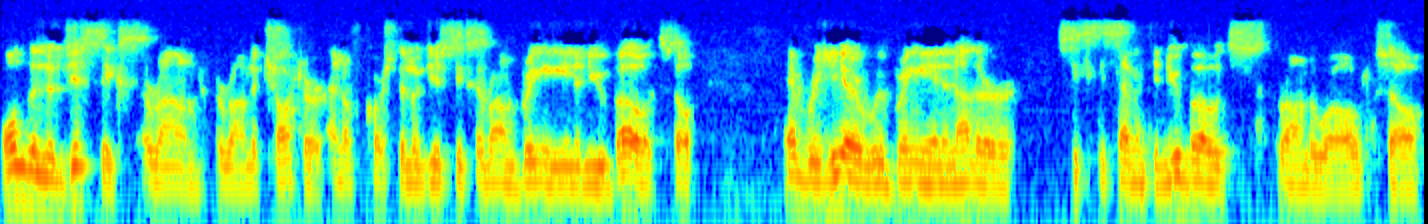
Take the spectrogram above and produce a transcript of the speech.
all the logistics around around the charter, and of course, the logistics around bringing in a new boat. So every year we bring in another 60, 70 new boats around the world. So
